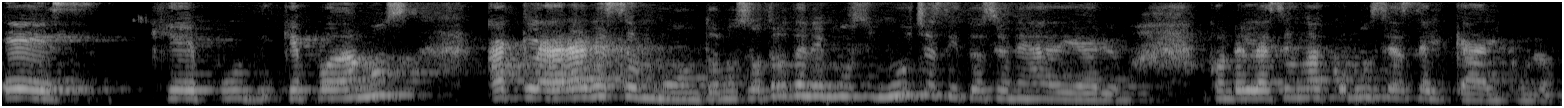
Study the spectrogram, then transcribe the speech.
es que, que podamos aclarar ese monto. Nosotros tenemos muchas situaciones a diario con relación a cómo se hace el cálculo,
